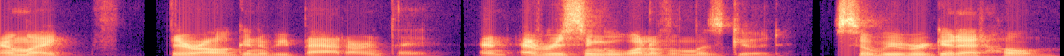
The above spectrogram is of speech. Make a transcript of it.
I'm like, they're all going to be bad, aren't they? And every single one of them was good, so we were good at home.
